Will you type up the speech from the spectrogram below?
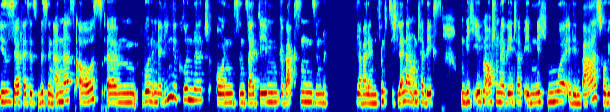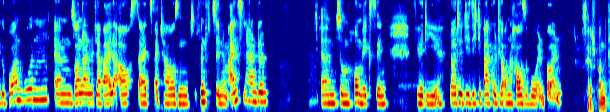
Dieses Jahr fällt es jetzt ein bisschen anders aus. Ähm, wurden in Berlin gegründet und sind seitdem gewachsen, sind mit mittlerweile in 50 Ländern unterwegs und wie ich eben auch schon erwähnt habe, eben nicht nur in den Bars, wo wir geboren wurden, ähm, sondern mittlerweile auch seit 2015 im Einzelhandel ähm, zum Homemixing für die Leute, die sich die Barkultur auch nach Hause holen wollen. Sehr spannend.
